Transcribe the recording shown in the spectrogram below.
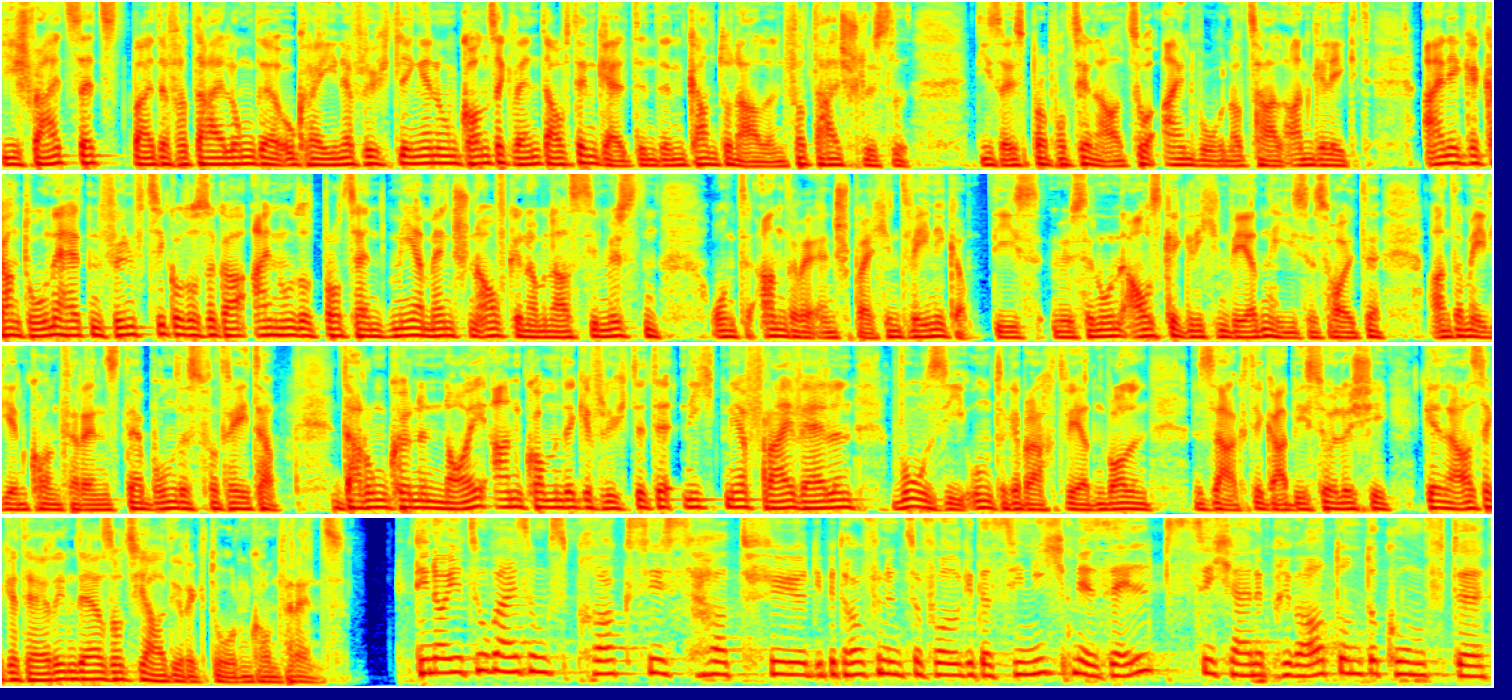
Die Schweiz setzt bei der Verteilung der Ukraine-Flüchtlinge nun konsequent auf den geltenden kantonalen Verteilschlüssel. Dieser ist proportional zur Einwohnerzahl angelegt. Einige Kantone hätten 50 oder sogar 100 Prozent mehr Menschen aufgenommen, als sie müssten, und andere entsprechend weniger. Dies müsse nun ausgeglichen werden, hieß es heute an der Medienkonferenz der Bundesvertreter. Darum können neu ankommende Geflüchtete nicht mehr frei wählen, wo sie untergebracht werden wollen, sagte Gabi Söleschi, Generalsekretär Sekretärin der Sozialdirektorenkonferenz. Die neue Zuweisungspraxis hat für die Betroffenen zur Folge, dass sie nicht mehr selbst sich eine Privatunterkunft äh,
